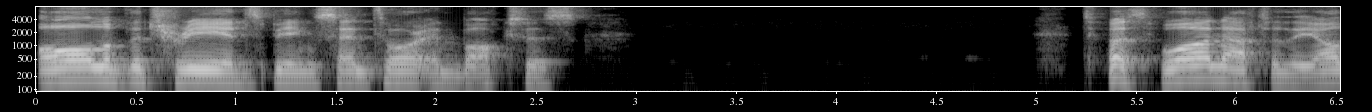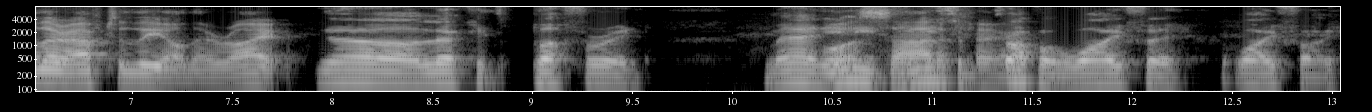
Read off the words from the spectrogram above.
all of the trades being sent to our inboxes. Just one after the other after the other, right? Oh, look, it's buffering. Man, you need, you need some affair. proper Wi-Fi. Wi-Fi.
